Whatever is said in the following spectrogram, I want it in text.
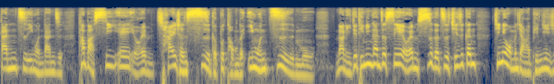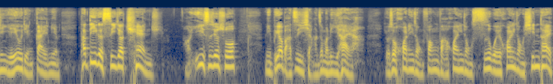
单字，英文单字，他把 C A L M 拆成四个不同的英文字母，那你就听听看，这 C L M 四个字其实跟今天我们讲的平静心也有点概念。它第一个 C 叫 Change，啊，意思就是说你不要把自己想的这么厉害啊。有时候换一种方法，换一种思维，换一种心态，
